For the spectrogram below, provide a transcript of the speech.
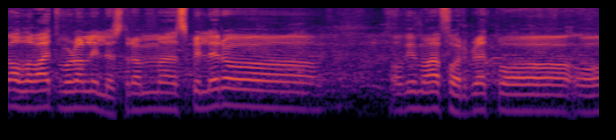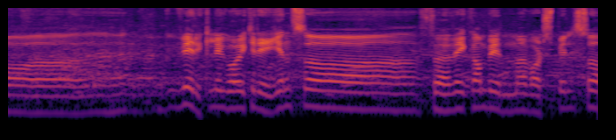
alle veit hvordan Lillestrøm eh, spiller, og, og vi må være forberedt på å virkelig gå i krigen så, før vi kan begynne med vårt spill. Så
